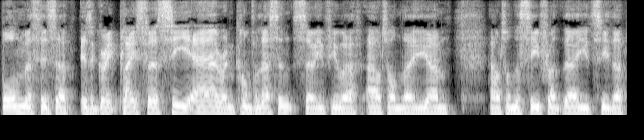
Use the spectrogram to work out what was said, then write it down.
Bournemouth is a is a great place for sea air and convalescence. So if you were out on the um, out on the seafront there, you'd see the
